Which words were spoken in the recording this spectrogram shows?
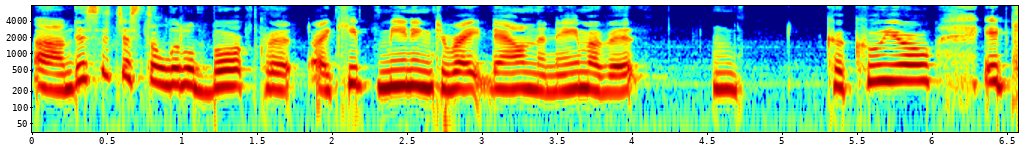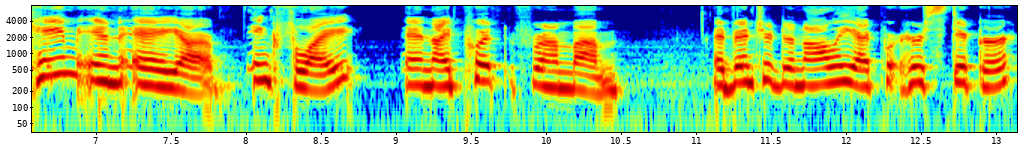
Um, this is just a little book that I keep meaning to write down the name of it. Kakuyo. It came in a uh, ink flight, and I put from um, Adventure Denali, I put her sticker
